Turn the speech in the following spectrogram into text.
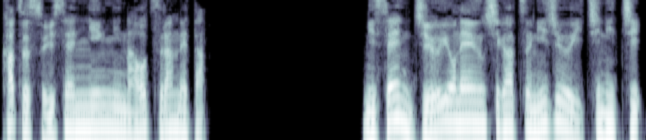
かつ推薦人に名を連ねた。2014年4月21日、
